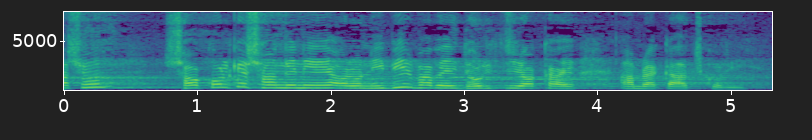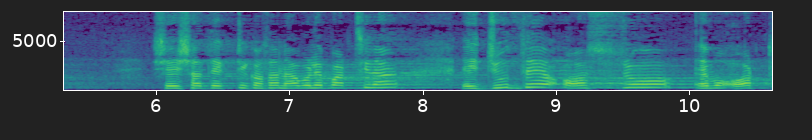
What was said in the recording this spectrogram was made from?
আসুন, সকলকে সঙ্গে নিয়ে আরও নিবিড়ভাবে এই ধরিত্রী রক্ষায় আমরা কাজ করি। সেই সাথে একটি কথা না বলে পারছি না, এই যুদ্ধে অস্ত্র এবং অর্থ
